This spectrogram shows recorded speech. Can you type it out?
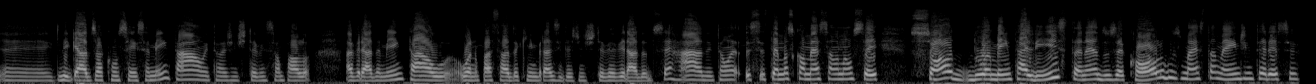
é, ligados à consciência ambiental. Então a gente teve em São Paulo a virada ambiental. O ano passado aqui em Brasília a gente teve a virada do Cerrado. Então esses temas começam a não ser só do ambientalista, né, dos ecólogos, mas também de interesse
